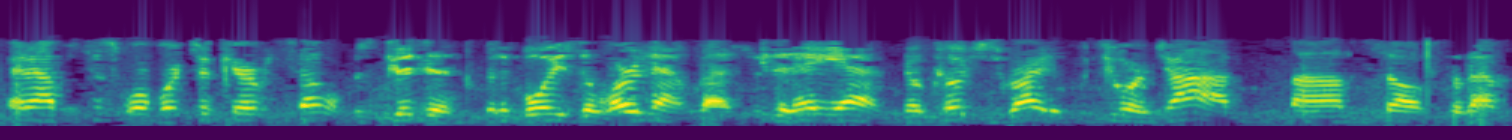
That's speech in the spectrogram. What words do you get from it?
and obviously, the scoreboard took care of itself. It was good to, for the boys to learn that lesson. That hey, yeah, you know, coach is right. If we do our job, um, so so that was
